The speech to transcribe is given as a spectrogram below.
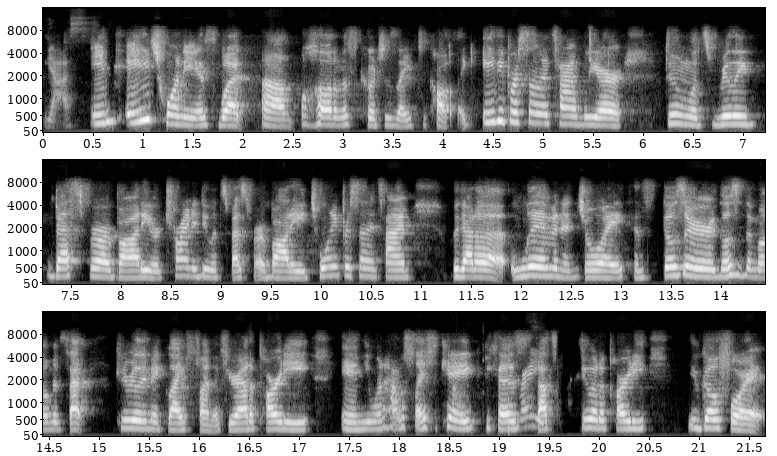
yes. 80 20 is what um, a lot of us coaches like to call it. Like 80% of the time we are doing what's really best for our body or trying to do what's best for our body. 20% of the time we gotta live and enjoy because those are those are the moments that can really make life fun. If you're at a party and you want to have a slice of cake because right. that's what you do at a party you go for it.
